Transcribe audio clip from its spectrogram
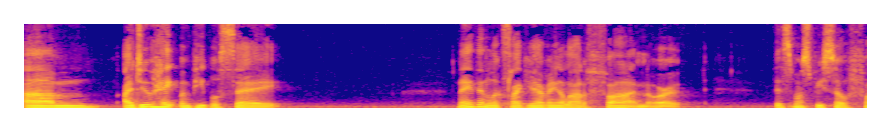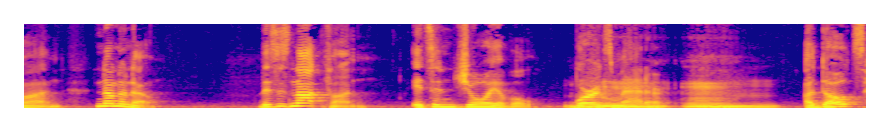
Um, I do hate when people say, Nathan, looks like you're having a lot of fun, or this must be so fun. No, no, no. This is not fun. It's enjoyable. Words mm-hmm. matter. Mm-hmm. Adults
